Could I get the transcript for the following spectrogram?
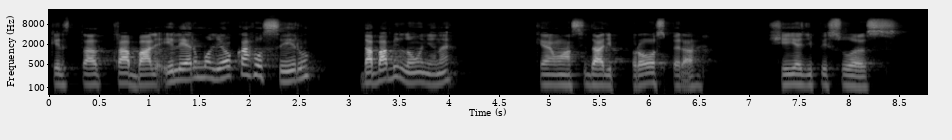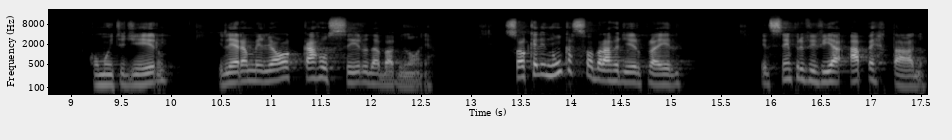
que ele tá, trabalha. Ele era o melhor carroceiro da Babilônia, né? Que é uma cidade próspera, cheia de pessoas com muito dinheiro. Ele era o melhor carroceiro da Babilônia. Só que ele nunca sobrava dinheiro para ele. Ele sempre vivia apertado.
